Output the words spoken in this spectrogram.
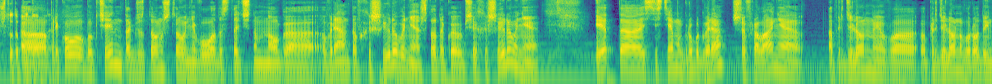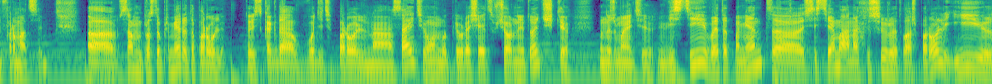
что-то подобное. А, прикол блокчейна также в том, что у него достаточно много вариантов хэширования. Что такое вообще хэширование? Это система, грубо говоря, шифрования определенного, определенного рода информации. А, самый простой пример — это пароли. То есть, когда вводите пароль на сайте, он вот превращается в черные точки, вы нажимаете «Ввести», в этот момент а, система, она хэширует ваш пароль и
